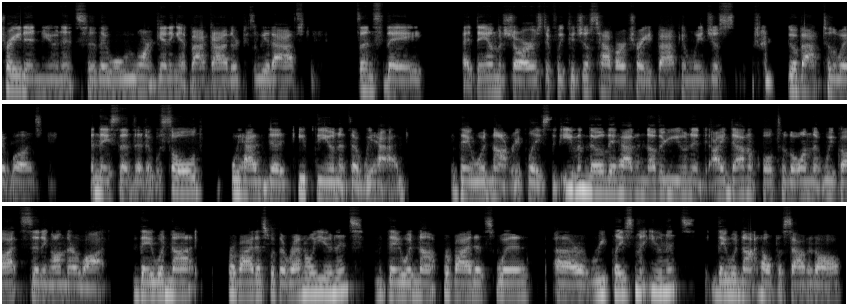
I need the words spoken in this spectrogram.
trade-in unit, so they well, we weren't getting it back either because we had asked since they damaged ours if we could just have our trade back and we just go back to the way it was. And they said that it was sold. We had to keep the unit that we had. They would not replace it, even though they had another unit identical to the one that we got sitting on their lot. They would not provide us with a rental unit. They would not provide us with uh, replacement units. They would not help us out at all.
